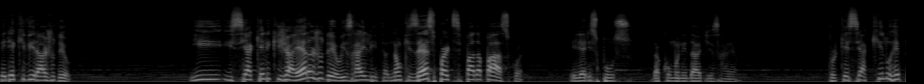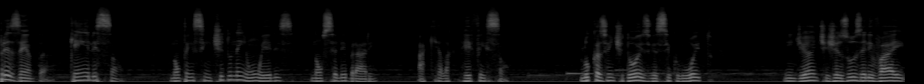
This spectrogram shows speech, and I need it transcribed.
teria que virar judeu. E, e se aquele que já era judeu, israelita, não quisesse participar da Páscoa, ele era expulso da comunidade de Israel. Porque se aquilo representa quem eles são, não tem sentido nenhum eles não celebrarem aquela refeição. Lucas 22, versículo 8 em diante, Jesus ele vai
